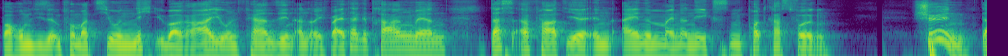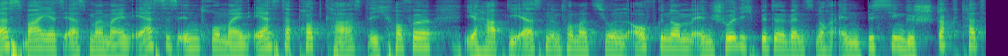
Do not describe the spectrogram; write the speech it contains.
warum diese Informationen nicht über Radio und Fernsehen an euch weitergetragen werden, das erfahrt ihr in einem meiner nächsten Podcast-Folgen. Schön, das war jetzt erstmal mein erstes Intro, mein erster Podcast. Ich hoffe, ihr habt die ersten Informationen aufgenommen. Entschuldigt bitte, wenn es noch ein bisschen gestockt hat.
